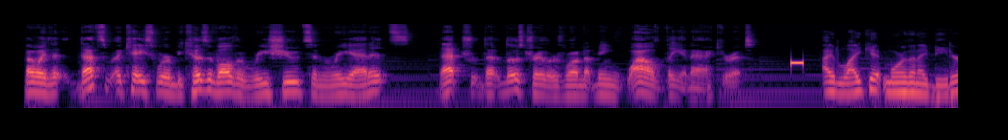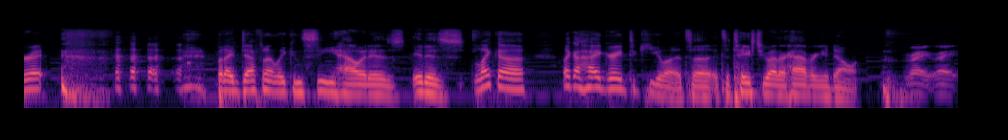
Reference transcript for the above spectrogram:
By the way, that, that's a case where because of all the reshoots and re-edits, that, tr- that those trailers wound up being wildly inaccurate. I like it more than I deter it. but I definitely can see how it is. It is like a like a high grade tequila. It's a it's a taste you either have or you don't. Right, right.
